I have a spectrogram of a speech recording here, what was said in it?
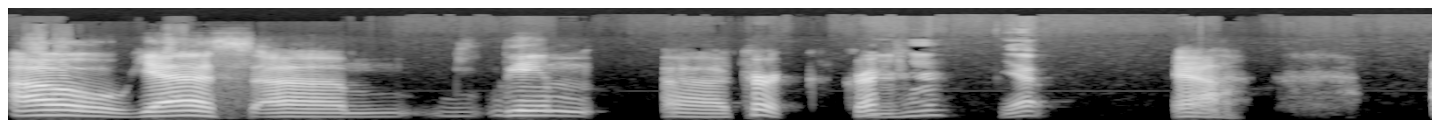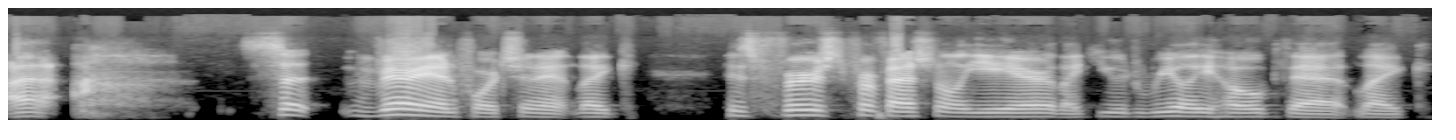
Oh yes, um, Liam uh, Kirk, correct? Mm-hmm. Yep. Yeah. I, so very unfortunate. Like his first professional year, like you'd really hope that like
